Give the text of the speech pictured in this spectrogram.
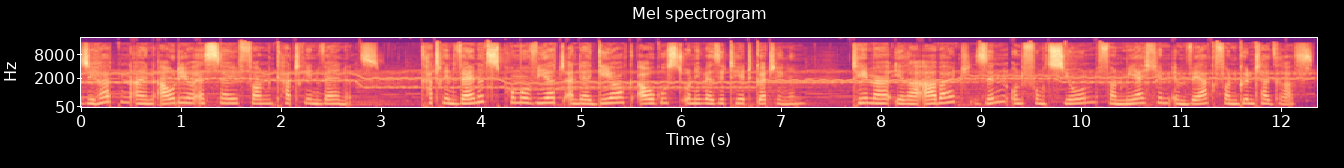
Sie hörten ein Audio-Essay von Katrin Wellnitz. Katrin Wellnitz promoviert an der Georg-August-Universität Göttingen. Thema ihrer Arbeit Sinn und Funktion von Märchen im Werk von Günter Grass.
